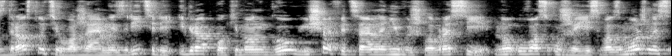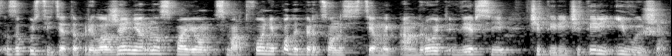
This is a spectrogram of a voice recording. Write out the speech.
Здравствуйте, уважаемые зрители! Игра Pokemon Go еще официально не вышла в России, но у вас уже есть возможность запустить это приложение на своем смартфоне под операционной системой Android версии 4.4 и выше.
